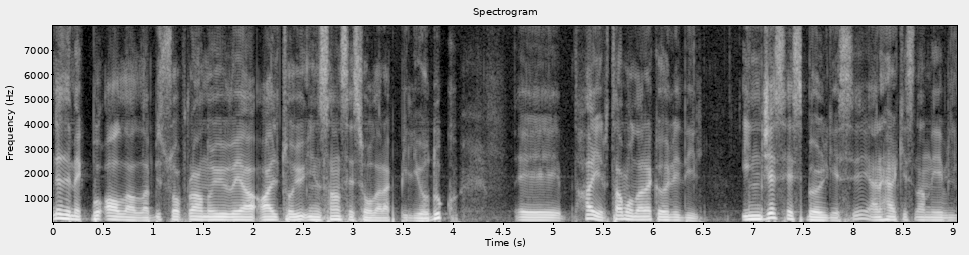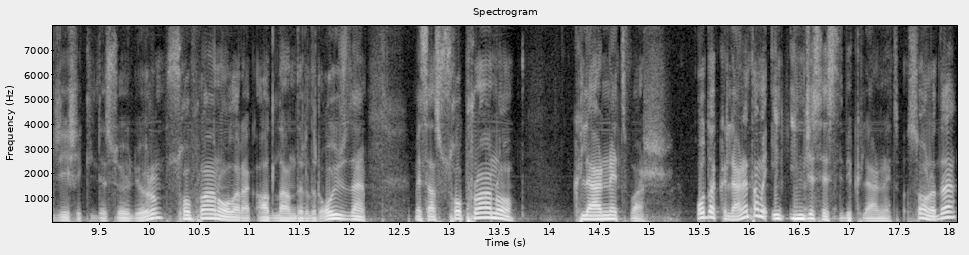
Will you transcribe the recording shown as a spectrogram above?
ne demek bu Allah Allah bir sopranoyu veya altoyu insan sesi olarak biliyorduk. Ee, hayır tam olarak öyle değil. İnce ses bölgesi yani herkesin anlayabileceği şekilde söylüyorum. Soprano olarak adlandırılır. O yüzden Mesela soprano klarnet var. O da klarnet ama in, ince sesli bir klarnet. Sonra da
